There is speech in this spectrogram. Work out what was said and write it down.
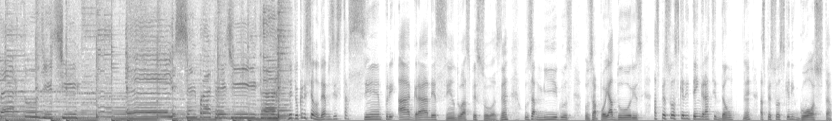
perto de ti ele sempre acredita. Gente, o Cristiano Neves está sempre agradecendo as pessoas, né? Os amigos, os apoiadores, as pessoas que ele tem gratidão, né? As pessoas que ele gosta.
